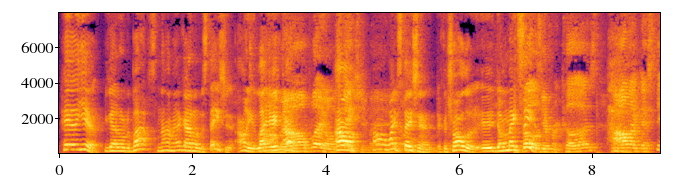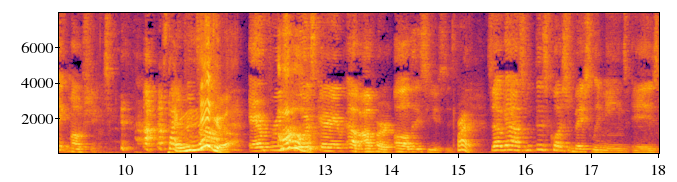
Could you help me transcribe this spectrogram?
Hell yeah. You got it on the box? Nah, man, I got it on the station. I don't even like Oh, it. man, I I don't, don't play on I don't, station, man. I don't like station. The controller, it don't make sense. different, cuz I don't like that stick motion. It's like, nigga. Every Oh. sports game ever, I've heard all these uses. Right. So, guys, what this question basically means is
